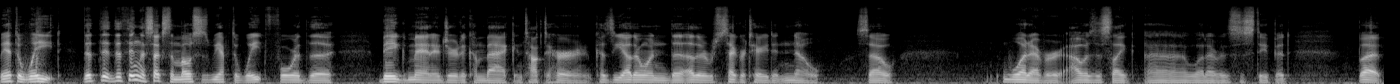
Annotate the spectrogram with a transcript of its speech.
We have to wait. The, the, the thing that sucks the most is we have to wait for the big manager to come back and talk to her because the other one, the other secretary, didn't know. So, whatever. I was just like, uh, whatever. This is stupid. But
